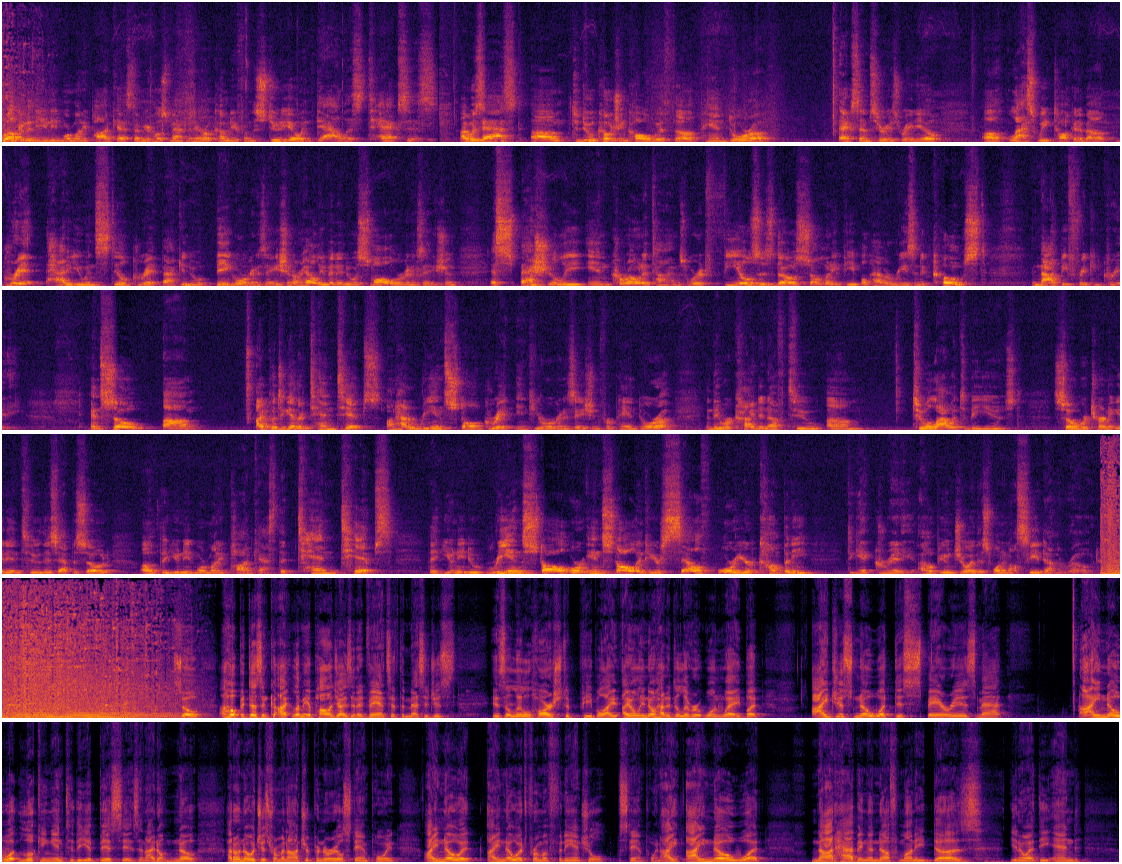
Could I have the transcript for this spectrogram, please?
Welcome to the You Need More Money podcast. I'm your host, Matt Manero, coming to you from the studio in Dallas, Texas. I was asked um, to do a coaching call with uh, Pandora XM Sirius Radio uh, last week, talking about grit. How do you instill grit back into a big organization, or hell, even into a small organization, especially in Corona times where it feels as though so many people have a reason to coast and not be freaking gritty. And so um, I put together 10 tips on how to reinstall grit into your organization for Pandora, and they were kind enough to, um, to allow it to be used. So we're turning it into this episode of the You Need More Money podcast the 10 tips that you need to reinstall or install into yourself or your company to get gritty. I hope you enjoy this one, and I'll see you down the road. So I hope it doesn't. I, let me apologize in advance if the message is is a little harsh to people. I, I only know how to deliver it one way, but I just know what despair is, Matt. I know what looking into the abyss is, and I don't know. I don't know it just from an entrepreneurial standpoint. I know it. I know it from a financial standpoint. I I know what not having enough money does. You know, at the end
